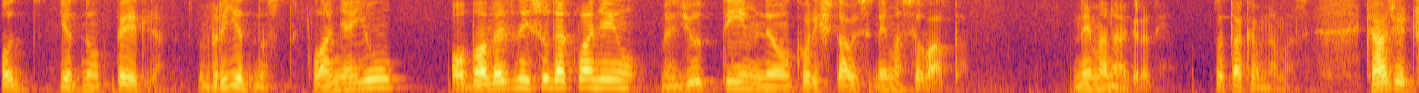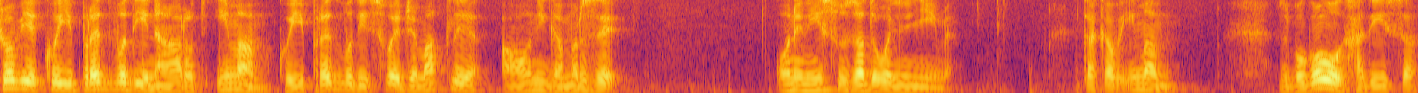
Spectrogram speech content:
od jednog pedlja. Vrijednost klanjaju, obavezni su da klanjaju, međutim ne okorištavaju se, nema se vapa, nema nagrade za takav namaz. Kaže čovjek koji predvodi narod, imam, koji predvodi svoje džematlije, a oni ga mrze. Oni nisu zadovoljni njime. Takav imam, zbog ovog hadisa,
